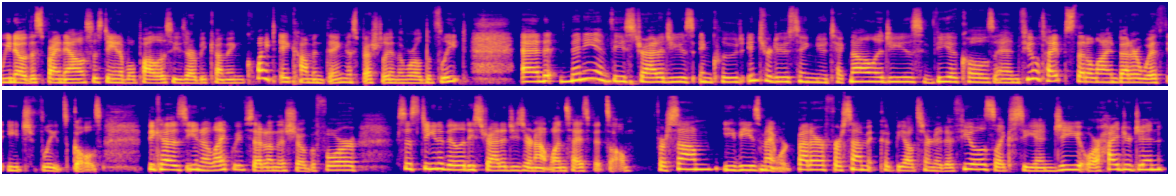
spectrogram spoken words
We know this by now, sustainable policies are becoming quite a common thing, especially in the world of fleet. And many of these strategies include introducing new technologies, vehicles, and fuel types that align better with each fleet's goals. Because, you know, like we've said on this show before, sustainability strategies are not one size fits all. For some, EVs might work better. For some, it could be alternative fuels like CNG or hydrogen.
